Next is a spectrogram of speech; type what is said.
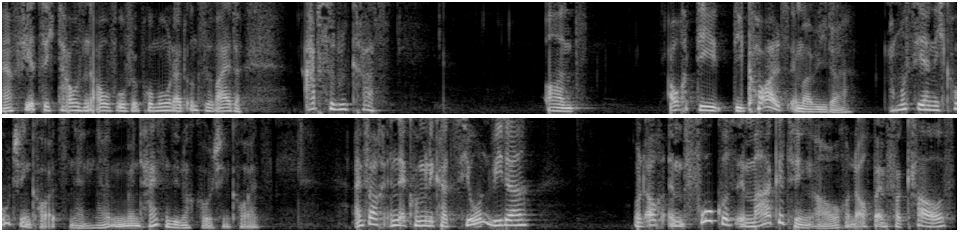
Ja, 40.000 Aufrufe pro Monat und so weiter. Absolut krass. Und auch die, die Calls immer wieder. Man muss sie ja nicht Coaching Calls nennen. Ne? Im Moment heißen sie noch Coaching Calls. Einfach in der Kommunikation wieder und auch im Fokus im Marketing auch und auch beim Verkauf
